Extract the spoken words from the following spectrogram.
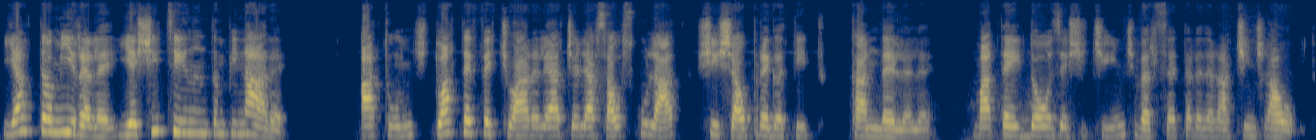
Iată mirele, ieșiți în întâmpinare! Atunci toate fecioarele acelea s-au sculat și și-au pregătit candelele. Matei 25, versetele de la 5 la 8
